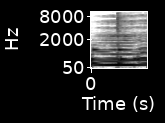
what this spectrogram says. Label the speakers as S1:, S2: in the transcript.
S1: Bye.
